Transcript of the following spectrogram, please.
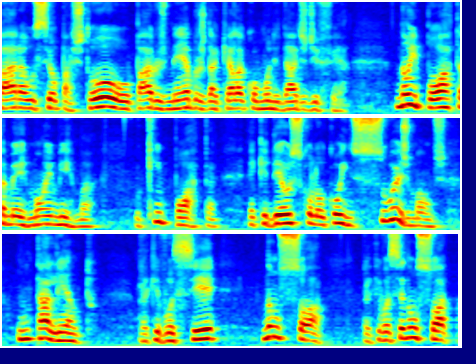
para o seu pastor ou para os membros daquela comunidade de fé. Não importa, meu irmão e minha irmã. O que importa é que Deus colocou em suas mãos um talento para que você não só, para que você não só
